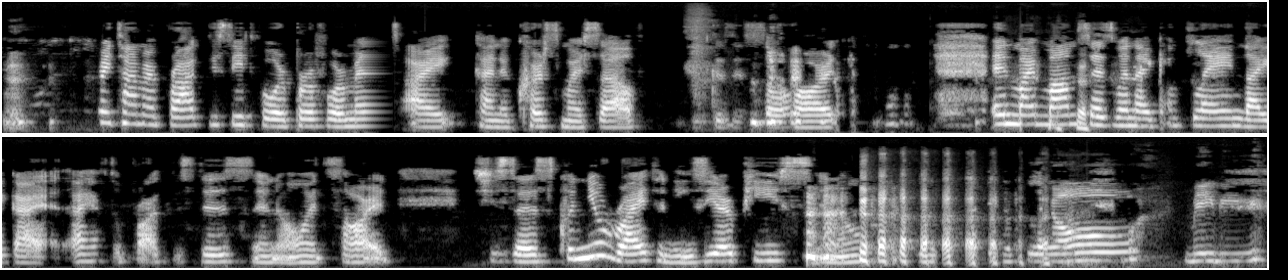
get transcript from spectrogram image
Every time I practice it for performance, I kind of curse myself because it's so hard. and my mom says when I complain, like I, I have to practice this, you know, it's hard. She says, couldn't you write an easier piece? You know? no, maybe.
